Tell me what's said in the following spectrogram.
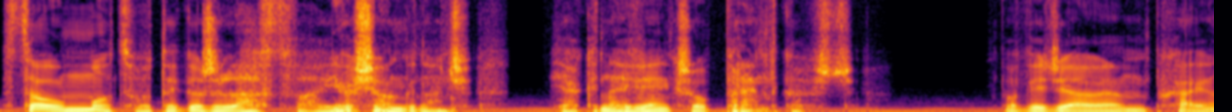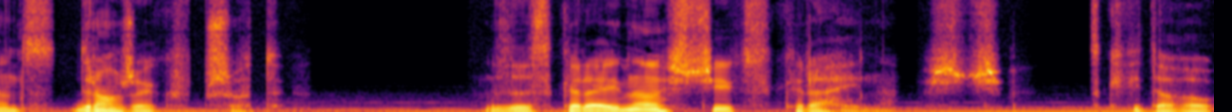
z całą mocą tego żelastwa i osiągnąć jak największą prędkość, powiedziałem, pchając drążek w przód. Ze skrajności w skrajność. Skwitował.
